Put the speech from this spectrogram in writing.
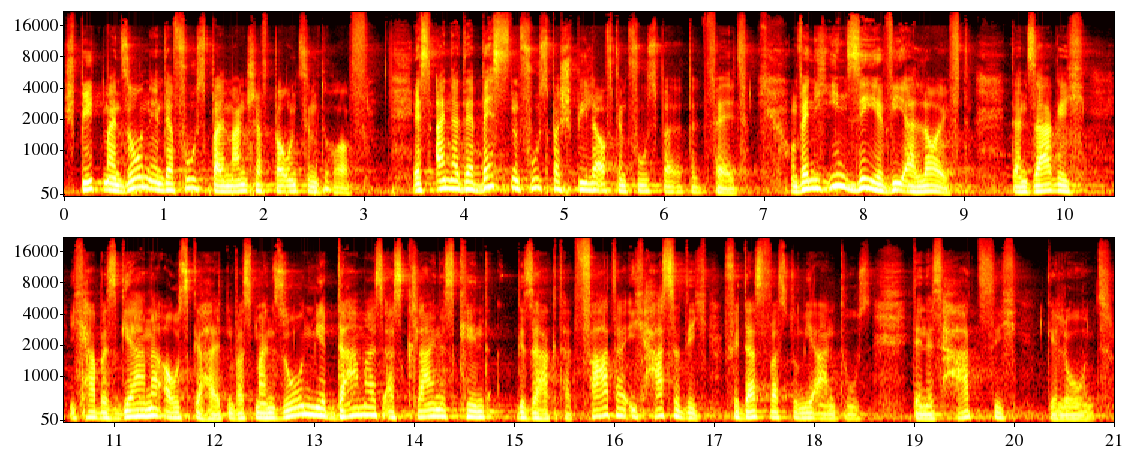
spielt mein Sohn in der Fußballmannschaft bei uns im Dorf. Er ist einer der besten Fußballspieler auf dem Fußballfeld. Und wenn ich ihn sehe, wie er läuft, dann sage ich, ich habe es gerne ausgehalten, was mein Sohn mir damals als kleines Kind gesagt hat. Vater, ich hasse dich für das, was du mir antust, denn es hat sich gelohnt.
